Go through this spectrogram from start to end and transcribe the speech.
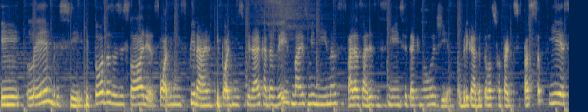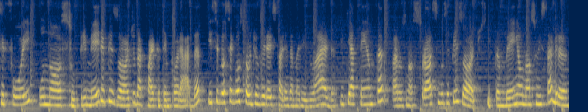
e lembre-se que todas as histórias podem inspirar e podem inspirar cada vez mais meninas para as áreas de ciência e tecnologia. Obrigada pela sua participação. E esse foi o nosso primeiro episódio da quarta temporada. E se você gostou de ouvir a história da Maria Eduarda, fique atenta para os nossos próximos episódios e também ao nosso Instagram,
